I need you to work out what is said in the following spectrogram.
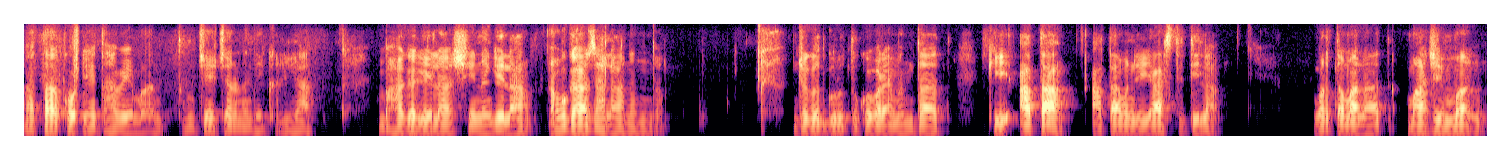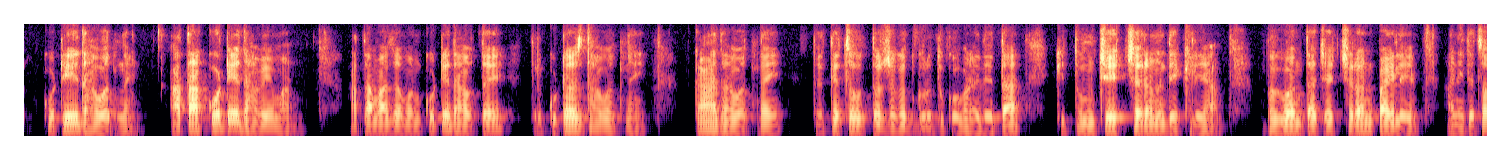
आता कोठे धावे मन? तुमचे चरण देखील या. भाग गेला शीन गेला अवघा झाला आनंद. जगद्गुरु तुकोबराय म्हणतात की आता आता म्हणजे या स्थितीला. वर्तमानात माझे मन कुठेही धावत नाही? आता कोठे धावे मन? आता माझं मन कुठे धावतंय? तर कुठंच धावत नाही. का धावत नाही? तर त्याचं उत्तर जगद्गुरु तुकोबराय देतात की तुमचे चरण देखील या. भगवंताचे चरण पाहिले आणि त्याचा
